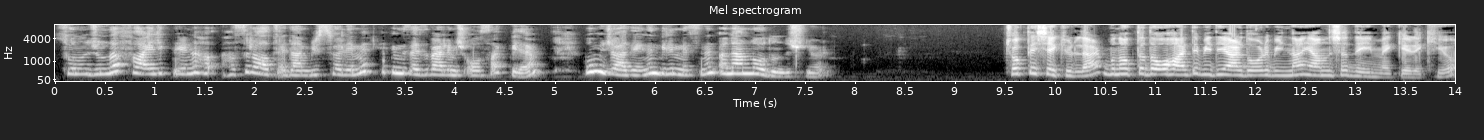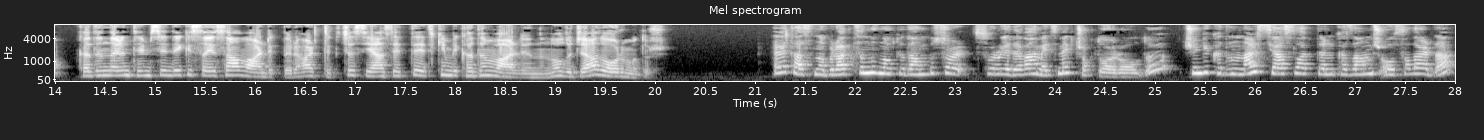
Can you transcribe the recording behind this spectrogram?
Sonucunda failliklerini hasır altı eden bir söylemi hepimiz ezberlemiş olsak bile bu mücadelenin bilinmesinin önemli olduğunu düşünüyorum. Çok teşekkürler. Bu noktada o halde bir diğer doğru bilinen yanlışa değinmek gerekiyor. Kadınların temsildeki sayısal varlıkları arttıkça siyasette etkin bir kadın varlığının olacağı doğru mudur? Evet aslında bıraktığımız noktadan bu sor- soruya devam etmek çok doğru oldu. Çünkü kadınlar siyasal haklarını kazanmış olsalar da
